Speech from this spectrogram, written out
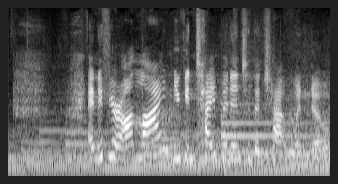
and if you're online, you can type it into the chat window.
